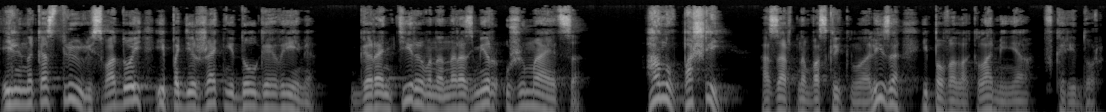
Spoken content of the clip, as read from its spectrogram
или на кастрюлю с водой и подержать недолгое время. Гарантированно на размер ужимается. «А ну, пошли!» – азартно воскликнула Лиза и поволокла меня в коридор.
